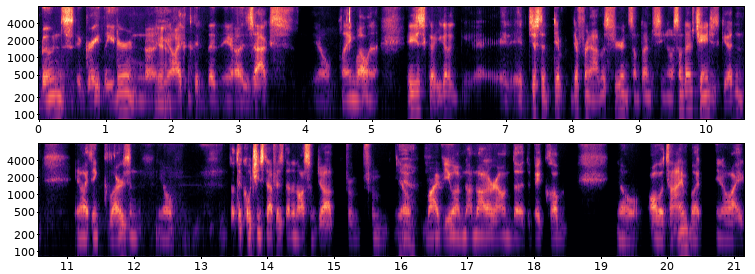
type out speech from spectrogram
Boone's a great leader, and uh, yeah. you know I think that, that you know Zach's you know playing well, and you just got you got to it, it, just a di- different atmosphere, and sometimes you know sometimes change is good, and you know I think Lars and you know the coaching staff has done an awesome job from from you yeah. know my view. I'm I'm not around the the big club, you know, all the time, but you know I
